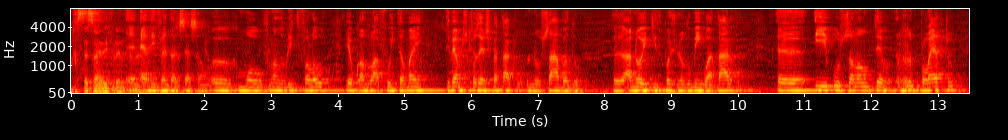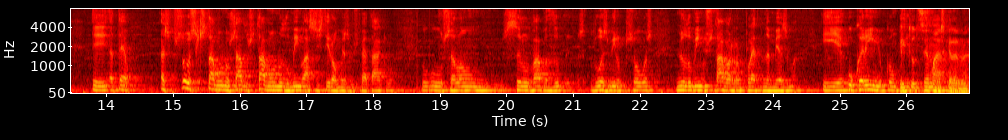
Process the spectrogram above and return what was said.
A recepção é diferente. não é, é diferente a recepção. Uh, como o Fernando Brito falou, eu quando lá fui também, tivemos que fazer espetáculo no sábado uh, à noite e depois no domingo à tarde. uh, e o salão teve repleto. E até as pessoas que estavam no sábado estavam no domingo a assistir ao mesmo espetáculo. O, o salão se levava du- duas mil pessoas, no domingo estava repleto na mesma. E uh, o carinho com que. E tudo sem máscara, não é?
